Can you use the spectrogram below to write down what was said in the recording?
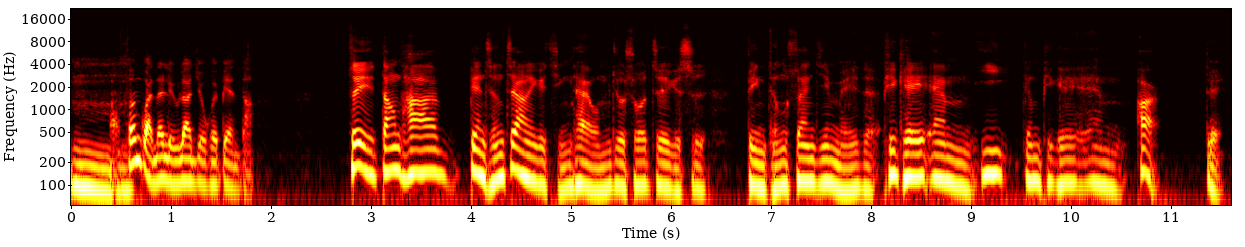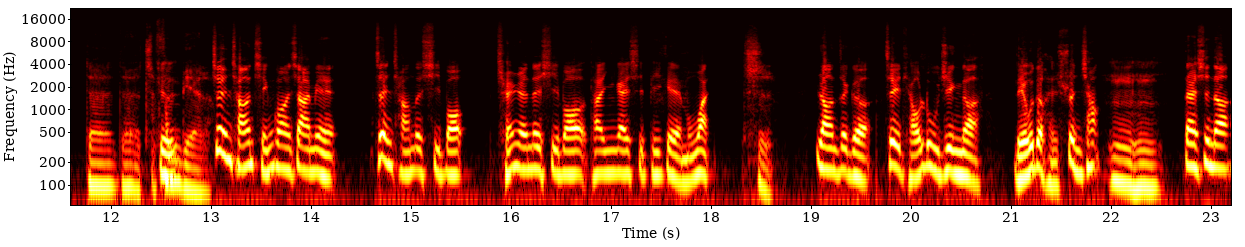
嗯，啊，分管的流量就会变大。所以当它变成这样一个形态，我们就说这个是丙酮酸金酶的 PKM 一跟 PKM 二对的的分别了。正常情况下面，正常的细胞，成人的细胞，它应该是 PKM one，是让这个这条路径呢流得很顺畅。嗯嗯。但是呢，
